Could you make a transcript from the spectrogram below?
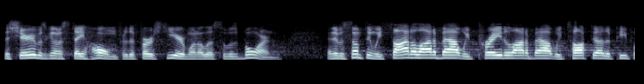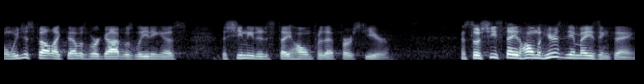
that Sherry was going to stay home for the first year when Alyssa was born. And it was something we thought a lot about, we prayed a lot about, we talked to other people, and we just felt like that was where God was leading us, that she needed to stay home for that first year. And so she stayed home. And here's the amazing thing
